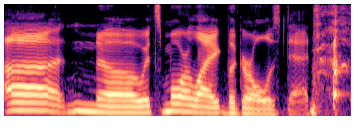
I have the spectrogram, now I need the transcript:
Uh, no, it's more like the girl is dead.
